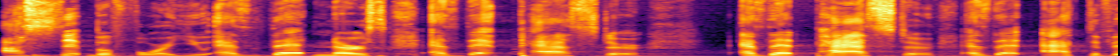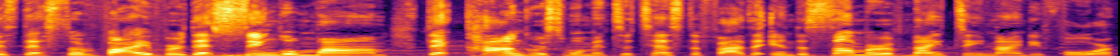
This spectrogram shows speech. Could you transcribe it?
I sit before you as that nurse, as that pastor, as that pastor, as that activist, that survivor, that single mom, that congresswoman to testify that in the summer of 1994,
